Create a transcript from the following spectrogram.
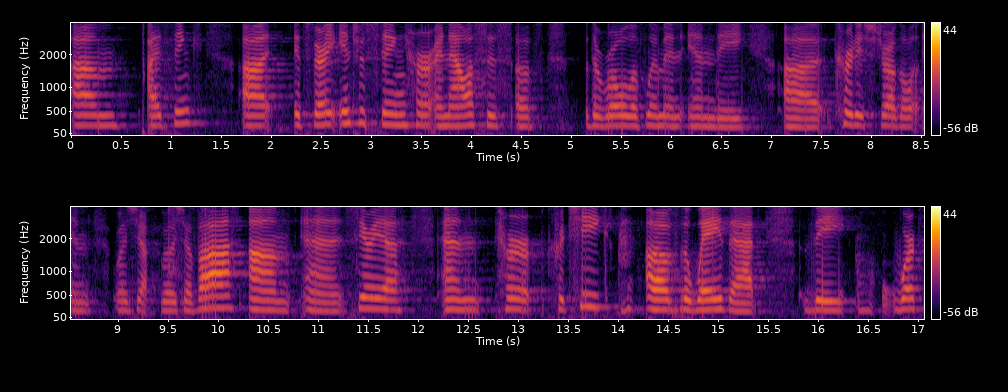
Um, I think uh, it's very interesting her analysis of the role of women in the uh, Kurdish struggle in Rojava um, and Syria, and her critique of the way that the work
